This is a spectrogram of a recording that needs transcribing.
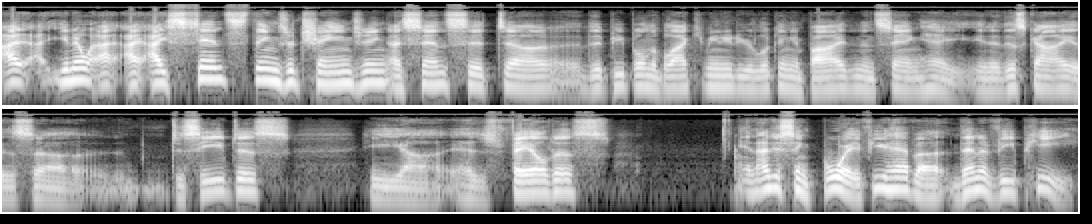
I, I you know, I, I I sense things are changing. I sense that uh, the people in the black community are looking at Biden and saying, "Hey, you know, this guy has uh, deceived us. He uh, has failed us." And I just think, boy, if you have a then a VP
